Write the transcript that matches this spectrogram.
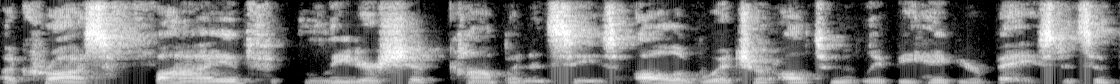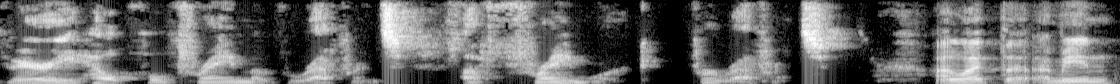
across five leadership competencies, all of which are ultimately behavior based. It's a very helpful frame of reference, a framework for reference. I like that. I mean,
